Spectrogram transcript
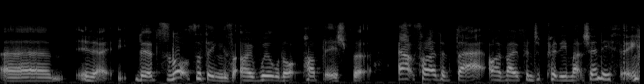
Um, you know, there's lots of things I will not publish, but outside of that, I'm open to pretty much anything.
